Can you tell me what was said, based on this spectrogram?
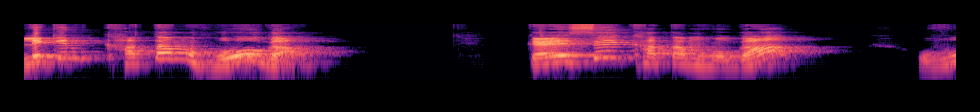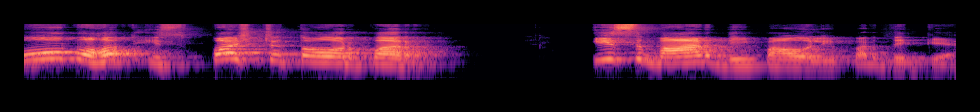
लेकिन खत्म होगा। कैसे खत्म होगा? वो बहुत स्पष्ट तौर पर इस बार दीपावली पर दिख गया।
